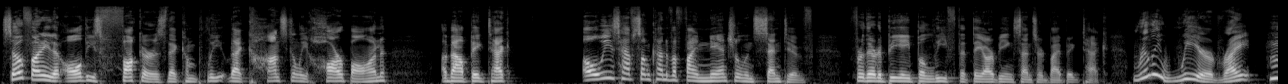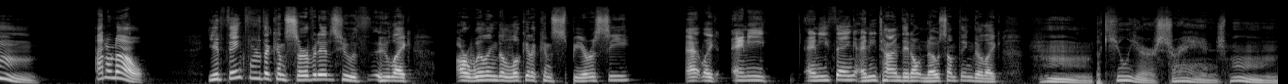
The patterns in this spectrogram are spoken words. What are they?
So funny that all these fuckers that complete that constantly harp on about big tech always have some kind of a financial incentive for there to be a belief that they are being censored by big tech. Really weird, right? Hmm. I don't know. You'd think for the conservatives who who like are willing to look at a conspiracy at like any anything, anytime they don't know something, they're like, hmm, peculiar, strange, hmm.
